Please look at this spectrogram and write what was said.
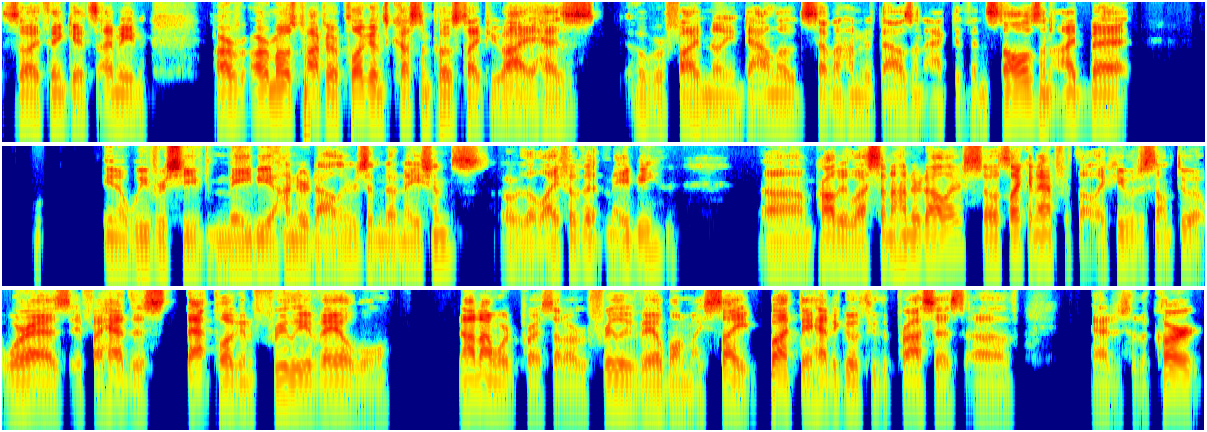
So I think it's. I mean, our our most popular plugins, Custom Post Type UI, has over 5 million downloads, 700,000 active installs. And I bet, you know, we've received maybe $100 in donations over the life of it, maybe. Um, probably less than $100. So it's like an afterthought. Like people just don't do it. Whereas if I had this, that plugin freely available, not on WordPress.org, freely available on my site, but they had to go through the process of add it to the cart,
